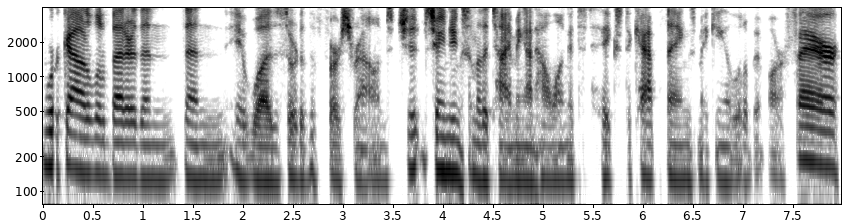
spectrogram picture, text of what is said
work out a little better than than it was sort of the first round. Ch- changing some of the timing on how long it takes to cap things, making it a little bit more fair.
